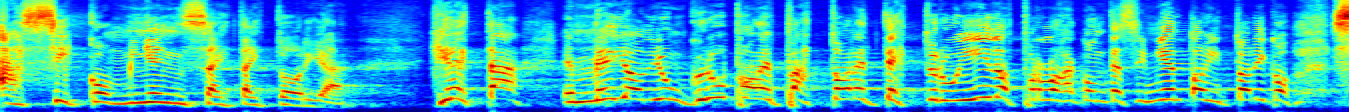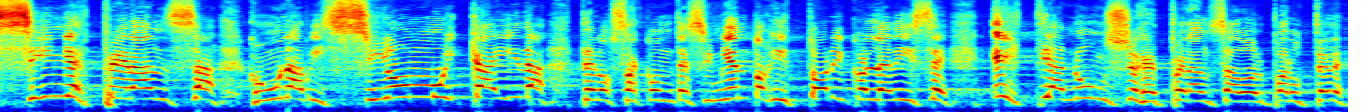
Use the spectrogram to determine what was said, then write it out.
Así comienza esta historia. Y él está en medio de un grupo de pastores destruidos por los acontecimientos históricos, sin esperanza, con una visión muy caída de los acontecimientos históricos. Le dice, este anuncio es esperanzador para ustedes.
